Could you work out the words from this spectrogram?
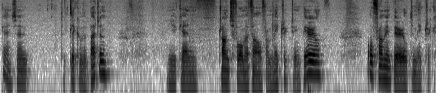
Okay, so to click of a button you can transform a file from metric to imperial or from imperial to metric.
